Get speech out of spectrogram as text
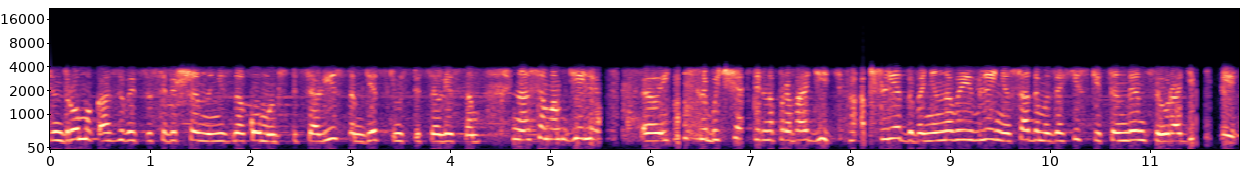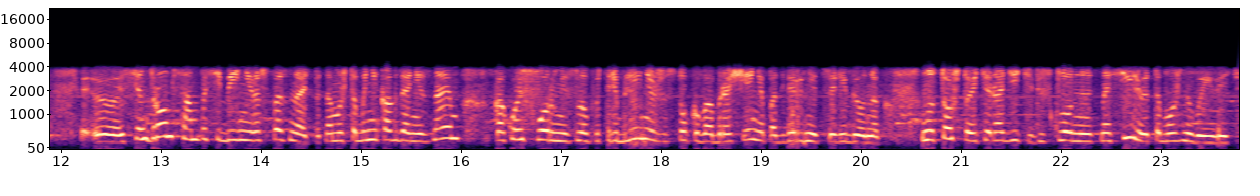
синдром оказывается совершенно незнакомым специалистам, детским специалистам. На самом деле, э, если бы тщательно проводить обследование на выявление садомазохистских тенденций у родителей, э, синдром сам по себе не распознать, потому что мы никогда не знаем, какой форме злоупотребления, жестокого обращения подвергнется ребенок. Но то, что эти родители склонны к насилию, это можно выявить.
